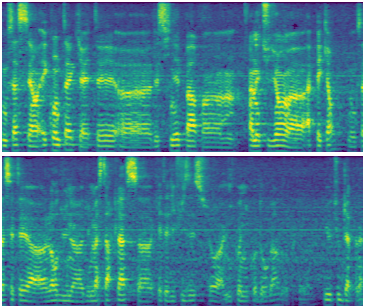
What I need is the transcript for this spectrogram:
Donc ça, c'est un Econte qui a été euh, dessiné par un, étudiant à Pékin. Donc ça, c'était lors d'une masterclass qui a été diffusée sur Nico Nico Doga, YouTube japonais.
